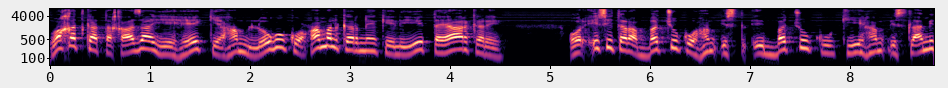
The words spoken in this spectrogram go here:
वक़्त का तकाजा ये है कि हम लोगों को अमल करने के लिए तैयार करें और इसी तरह बच्चों को हम इस, बच्चों को की हम इस्लामी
